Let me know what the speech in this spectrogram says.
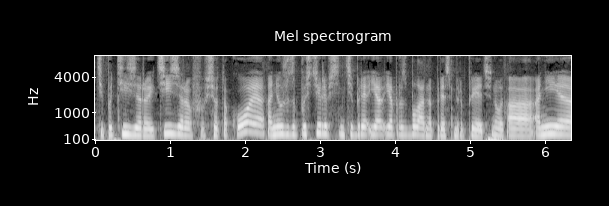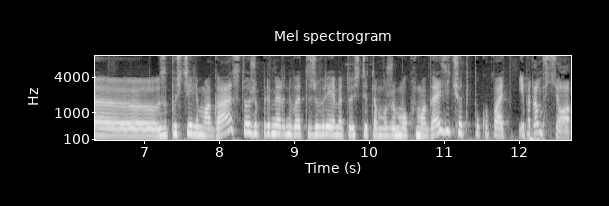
типа тизеры, тизеров и все такое. Они уже запустили в сентябре, я, я просто была на пресс-мероприятии, ну вот, а, они э, запустили магаз тоже примерно в это же время, то есть ты там уже мог в магазе что-то покупать, и потом все.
